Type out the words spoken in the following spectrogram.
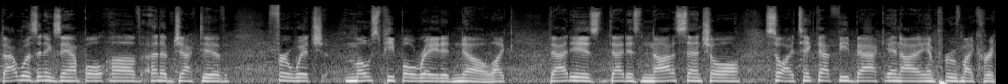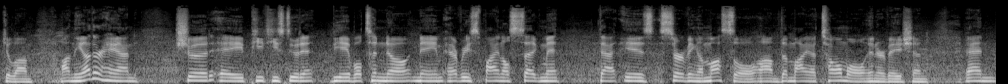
That was an example of an objective for which most people rated no. Like, that is that is not essential. So I take that feedback and I improve my curriculum. On the other hand, should a PT student be able to know, name every spinal segment that is serving a muscle, um, the myotomal innervation. And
